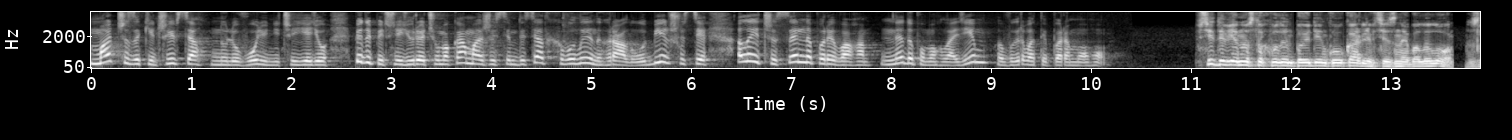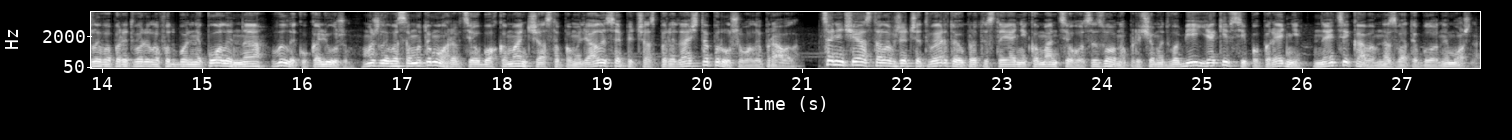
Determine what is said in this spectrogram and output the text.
Матч закінчився нульовою нічиєю. Підопічні Юрія Чумака майже 70 хвилин грали у більшості, але й чисельна перевага не допомогла їм вирвати перемогу. Всі 90 хвилин поєдинку у Карлівці з неба лило. Злива перетворила футбольне поле на велику калюжу. Можливо, саме тому гравці обох команд часто помилялися під час передач та порушували правила. Ця нічия стала вже четвертою у протистоянні команд цього сезону, причому двобій, як і всі попередні, нецікавим назвати було не можна.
